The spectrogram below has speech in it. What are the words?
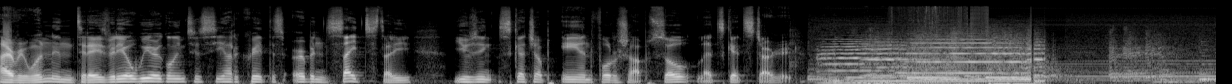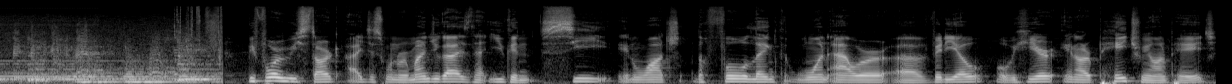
Hi everyone, in today's video we are going to see how to create this urban site study using SketchUp and Photoshop. So let's get started. Before we start, I just want to remind you guys that you can see and watch the full length one hour uh, video over here in our Patreon page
